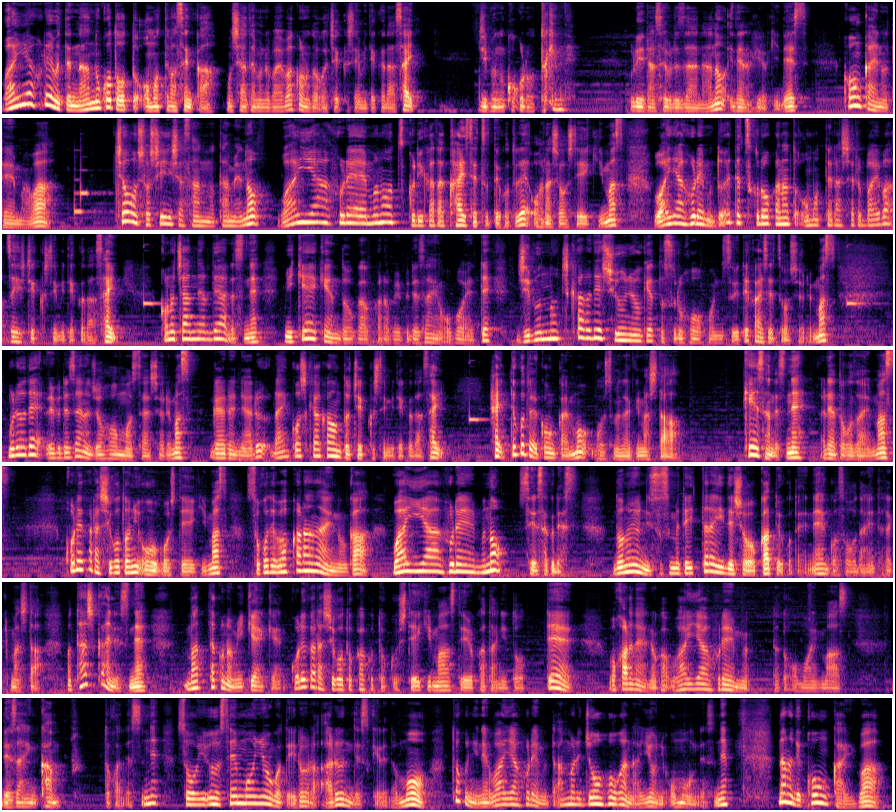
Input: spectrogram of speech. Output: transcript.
ワイヤーフレームって何のこと？と思ってませんか？もし頭の場合はこの動画チェックしてみてください。自分の心を解けるね。フリーランスブデザイナーの井出野弘樹です。今回のテーマは、超初心者さんのためのワイヤーフレームの作り方解説ということでお話をしていきます。ワイヤーフレームどうやって作ろうかなと思ってらっしゃる場合はぜひチェックしてみてください。このチャンネルではですね、未経験動画から Web デザインを覚えて自分の力で収入をゲットする方法について解説をしております。無料で Web デザインの情報もお伝えしております。概要欄にある LINE 公式アカウントチェックしてみてください。はい。ということで今回もご質問いただきました。K さんですね。ありがとうございます。これから仕事に応募していきます。そこでわからないのが、ワイヤーフレームの制作です。どのように進めていったらいいでしょうかということでね、ご相談いただきました。まあ、確かにですね、全くの未経験、これから仕事獲得していきますという方にとって、わからないのがワイヤーフレームだと思います。デザインカンプとかですね、そういう専門用語っていろいろあるんですけれども、特にね、ワイヤーフレームってあんまり情報がないように思うんですね。なので今回は、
